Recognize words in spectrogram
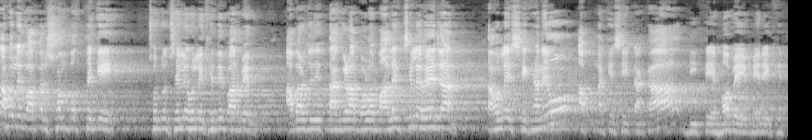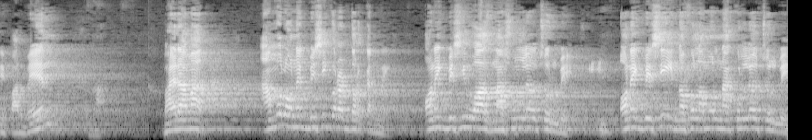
তাহলে বাপের সম্পদ থেকে ছোট ছেলে হলে খেতে পারবেন। আবার যদি তাগড়া বড় বালেক ছেলে হয়ে যান, তাহলে সেখানেও আপনাকে সেই টাকা দিতে হবে, মেরে খেতে পারবেন ভাইরা আমার, আমল অনেক বেশি করার দরকার নেই। অনেক বেশি ওয়াজ না শুনলেও চলবে। অনেক বেশি নফল আমল না করলেও চলবে।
